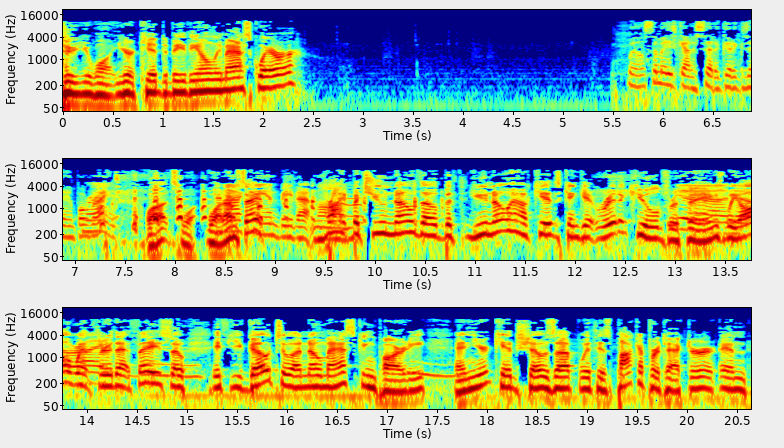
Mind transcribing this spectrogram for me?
Do you want your kid to be the only mask wearer? Well, somebody's got to set a good example, right? Right. Well, that's what, what And I'm I saying. can be that mom. Right, but you know though, but you know how kids can get ridiculed for Yeah, things. We know, all went right? through that phase. So mm-hmm. if you go to a no masking party and your kid shows up with his pocket protector and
